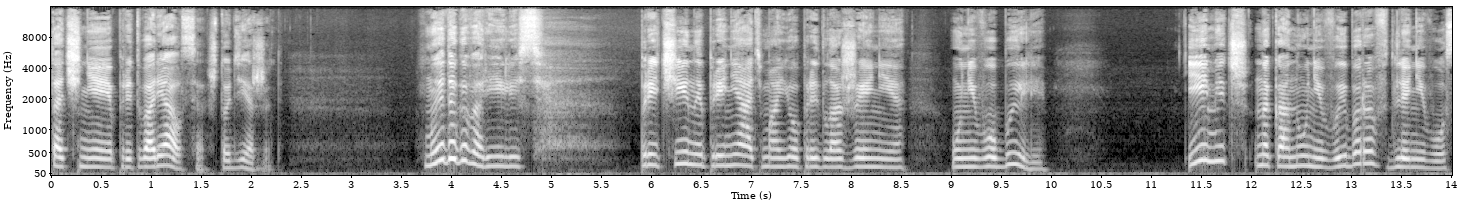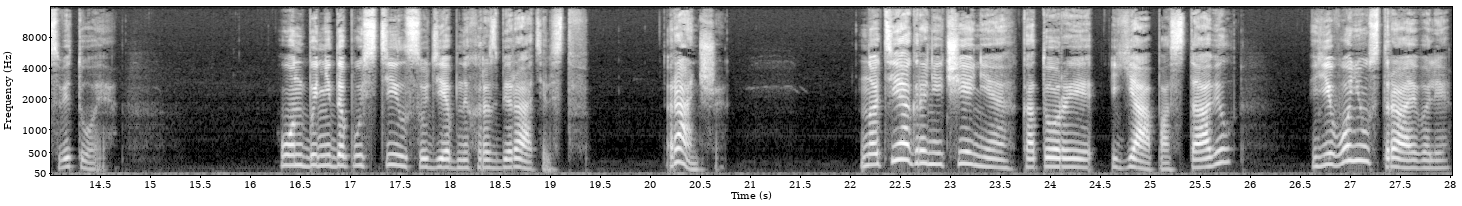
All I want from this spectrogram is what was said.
Точнее, притворялся, что держит. Мы договорились. Причины принять мое предложение у него были. Имидж накануне выборов для него святое. Он бы не допустил судебных разбирательств. Раньше. Но те ограничения, которые я поставил, его не устраивали.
